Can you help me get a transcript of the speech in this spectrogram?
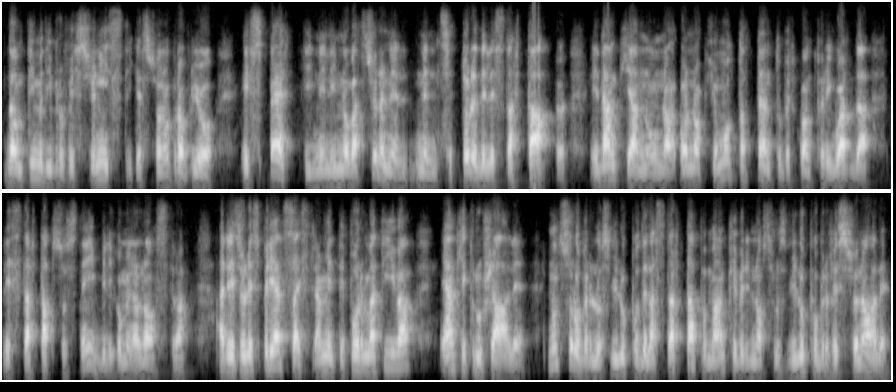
da un team di professionisti che sono proprio esperti nell'innovazione nel, nel settore delle start-up ed anche hanno una, un occhio molto attento per quanto riguarda le start-up sostenibili come la nostra, ha reso l'esperienza estremamente formativa e anche cruciale, non solo per lo sviluppo della start-up, ma anche per il nostro sviluppo professionale.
